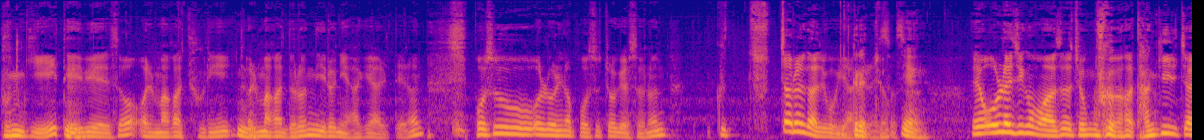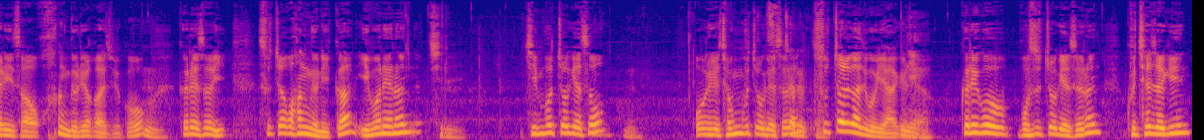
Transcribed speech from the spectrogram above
분기 대비해서 음. 얼마가 줄이 음. 얼마가 늘었니 이런 이야기할 때는 보수 언론이나 보수 쪽에서는 그 숫자를 가지고 이야기를 그랬죠. 했었어요. 예. 예, 원래 지금 와서 정부가 단기 일자리 사업 확 늘려가지고 음. 그래서 숫자가 확 느니까 이번에는 질. 진보 쪽에서 음. 오히려 정부 쪽에서는 숫자를, 숫자를, 가지고 이야기를 예. 해요. 그리고 보수 쪽에서는 구체적인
